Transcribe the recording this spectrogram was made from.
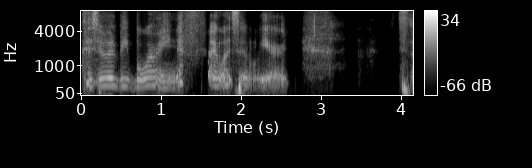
because it would be boring if I wasn't weird. So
